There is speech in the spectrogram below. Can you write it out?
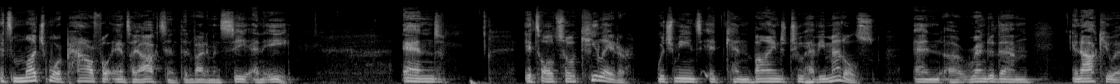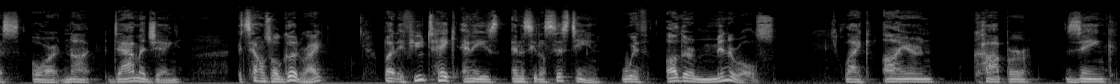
It's much more powerful antioxidant than vitamin C and E. And it's also a chelator, which means it can bind to heavy metals and uh, render them innocuous or not damaging. It sounds all good, right? But if you take N-acetylcysteine with other minerals like iron, copper, zinc,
